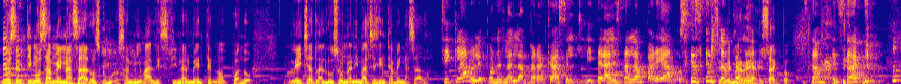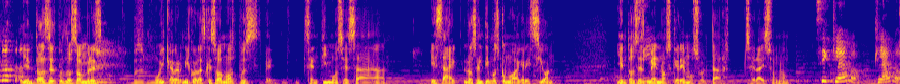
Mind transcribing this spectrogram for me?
nos sentimos amenazados como los animales, finalmente, ¿no? Cuando le echas la luz a un animal se siente amenazado. Sí, claro, le pones la lámpara acá, literal, están lampareados. se ven exacto. exacto. y entonces, pues los hombres, pues muy cavernícolas que somos, pues eh, sentimos esa, esa, lo sentimos como agresión. Y entonces menos queremos soltar. ¿Será eso, no? Sí, claro, claro.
